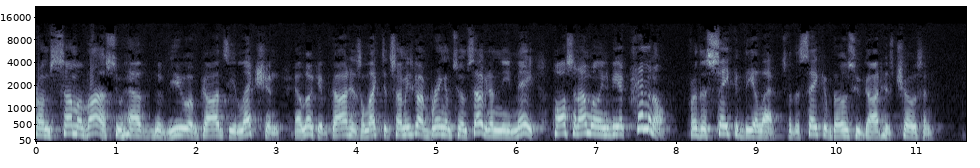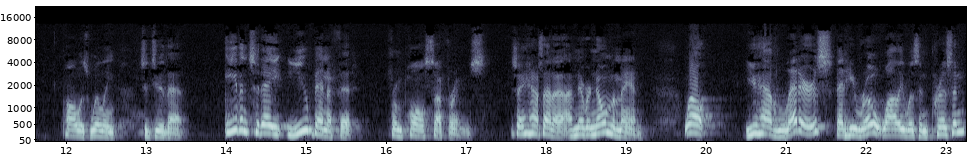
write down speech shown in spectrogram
from some of us who have the view of God's election. Now look, if God has elected some, he's going to bring them to himself. He doesn't need me. Paul said, I'm willing to be a criminal for the sake of the elect, for the sake of those who God has chosen. Paul was willing to do that. Even today, you benefit from Paul's sufferings. You say, how's that? I've never known the man. Well, you have letters that he wrote while he was in prison.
